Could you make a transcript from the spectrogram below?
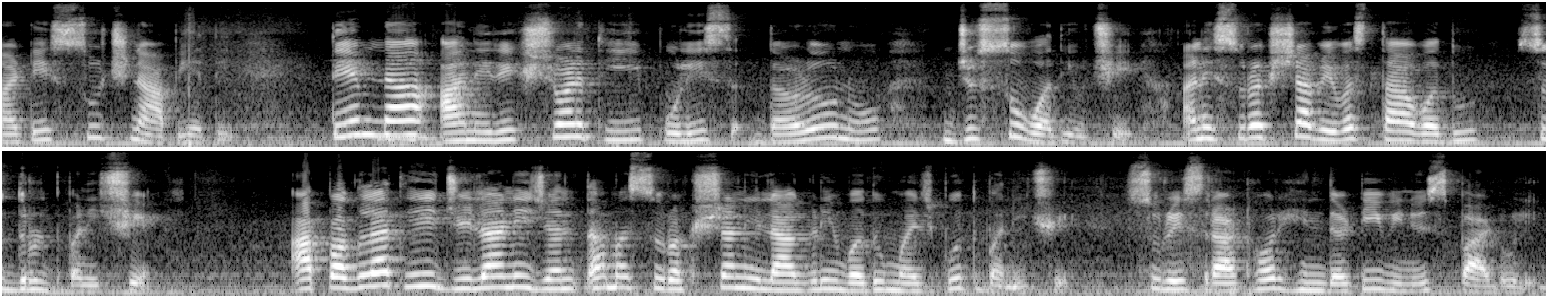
માટે સૂચના આપી હતી. તેમના આ નિરીક્ષણથી પોલીસ દળોનો જુસ્સો વધ્યો છે અને સુરક્ષા વ્યવસ્થા વધુ સુદૃઢ બની છે. આ પગલાંથી જિલ્લાની જનતામાં સુરક્ષાની લાગણી વધુ મજબૂત બની છે. Suresh Rathore Hind TV news Bardoli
